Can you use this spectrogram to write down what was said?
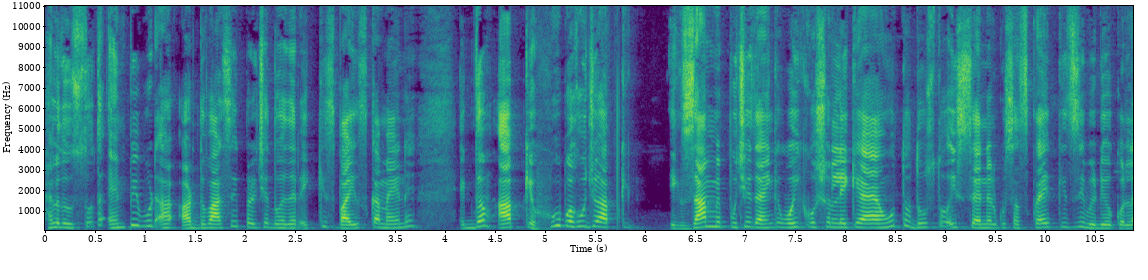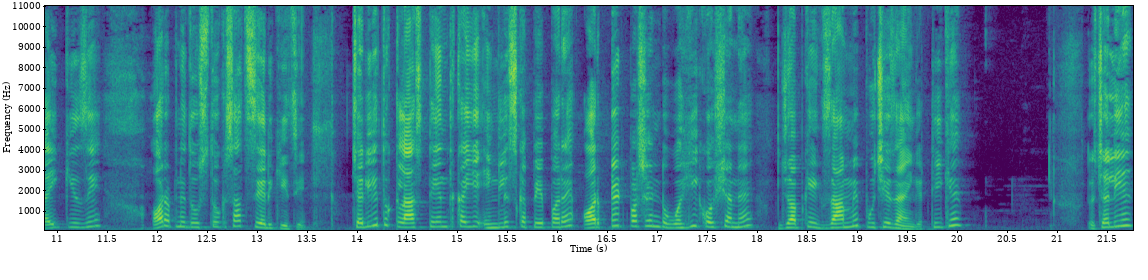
हेलो दोस्तों तो एम पी बोर्ड अर्धवार्षिक परीक्षा 2021-22 का मैंने एकदम आपके हु बहू जो आपके एग्ज़ाम में पूछे जाएँगे वही क्वेश्चन लेके आया हूँ। तो दोस्तों, इस चैनल को सब्सक्राइब कीजिए वीडियो को लाइक कीजिए और अपने दोस्तों के साथ शेयर कीजिए। चलिए तो क्लास टेंथ का ये इंग्लिश का पेपर है और हंड्रेड परसेंट वही क्वेश्चन है जो आपके एग्ज़ाम में पूछे जाएँगे, ठीक है? तो चलिए,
